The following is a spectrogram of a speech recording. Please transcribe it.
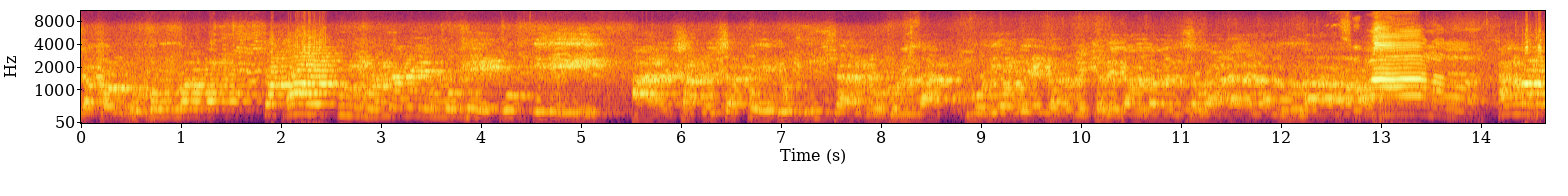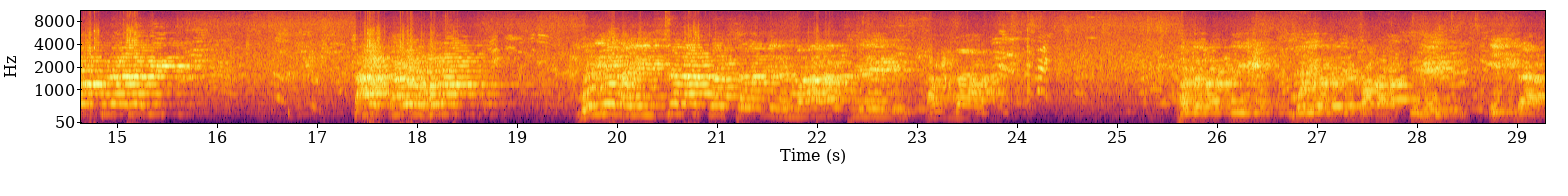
যখন হুকুম করব তখন তুমি মরিয়মের মুখে ফুক দিলে। আর সাথে সাথে ঈসা রুহুল্লাহ মরিয়মের গর্ভে চলে যাবে বলেন সুবহানাল্লাহ। সুবহানাল্লাহ। আল্লাহ রাব্বুল আলামিন তার কারণ হলো মরিয়ম আলাইহিস সালামের মা ছিলেন আম্মা হযরত মরিয়মের বাবা ছিলেন ইমরান।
